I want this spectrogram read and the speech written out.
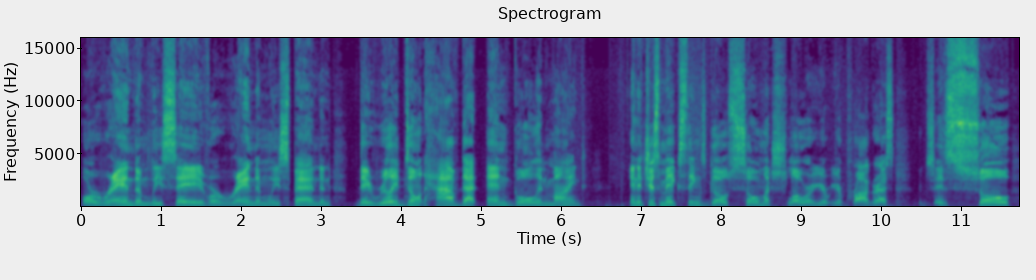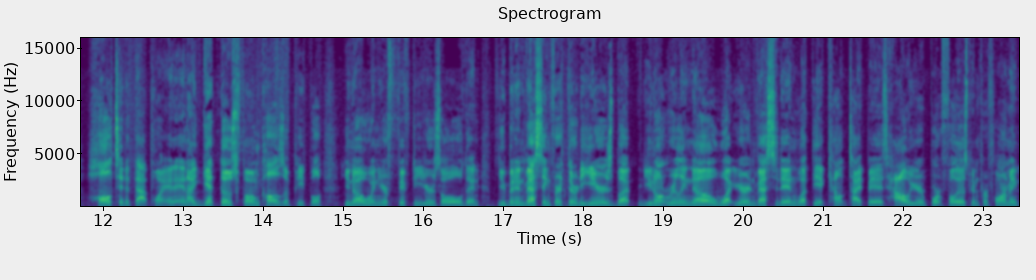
or randomly save or randomly spend and they really don't have that end goal in mind. And it just makes things go so much slower. Your, your progress is so halted at that point. And, and I get those phone calls of people, you know, when you're 50 years old and you've been investing for 30 years, but you don't really know what you're invested in, what the account type is, how your portfolio's been performing.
